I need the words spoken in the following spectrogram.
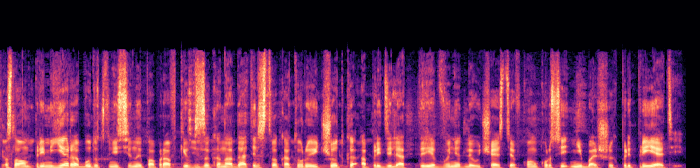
По словам премьера, будут внесены поправки в законодательство, которые четко определят требования для участия в конкурсе небольших предприятий.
